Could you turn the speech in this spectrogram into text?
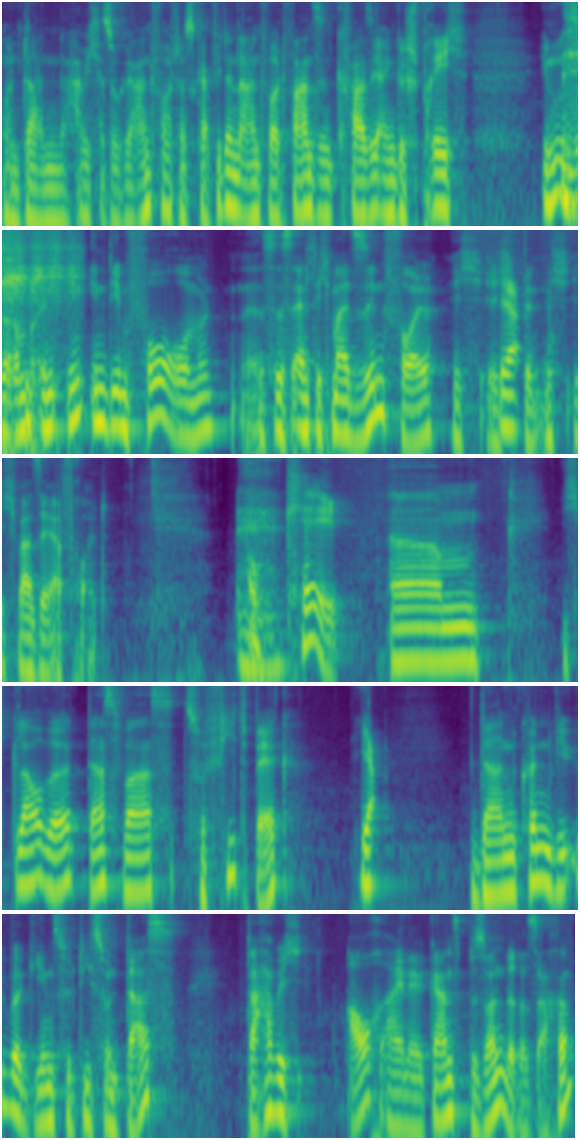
und dann habe ich ja so geantwortet. Es gab wieder eine Antwort. Wahnsinn, quasi ein Gespräch in unserem, in, in, in, dem Forum. Es ist endlich mal sinnvoll. Ich, ich, ja. bin, ich, ich war sehr erfreut. Okay. ähm, ich glaube, das war's zu Feedback. Ja. Dann können wir übergehen zu dies und das. Da habe ich auch eine ganz besondere Sache.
